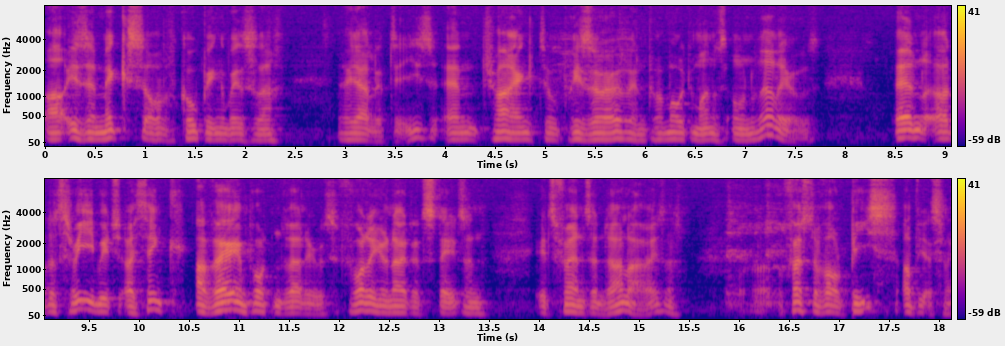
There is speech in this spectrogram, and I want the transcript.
uh, is a mix of coping with uh, realities and trying to preserve and promote one's own values. And uh, the three which I think are very important values for the United States and its friends and allies, uh, first of all, peace, obviously.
